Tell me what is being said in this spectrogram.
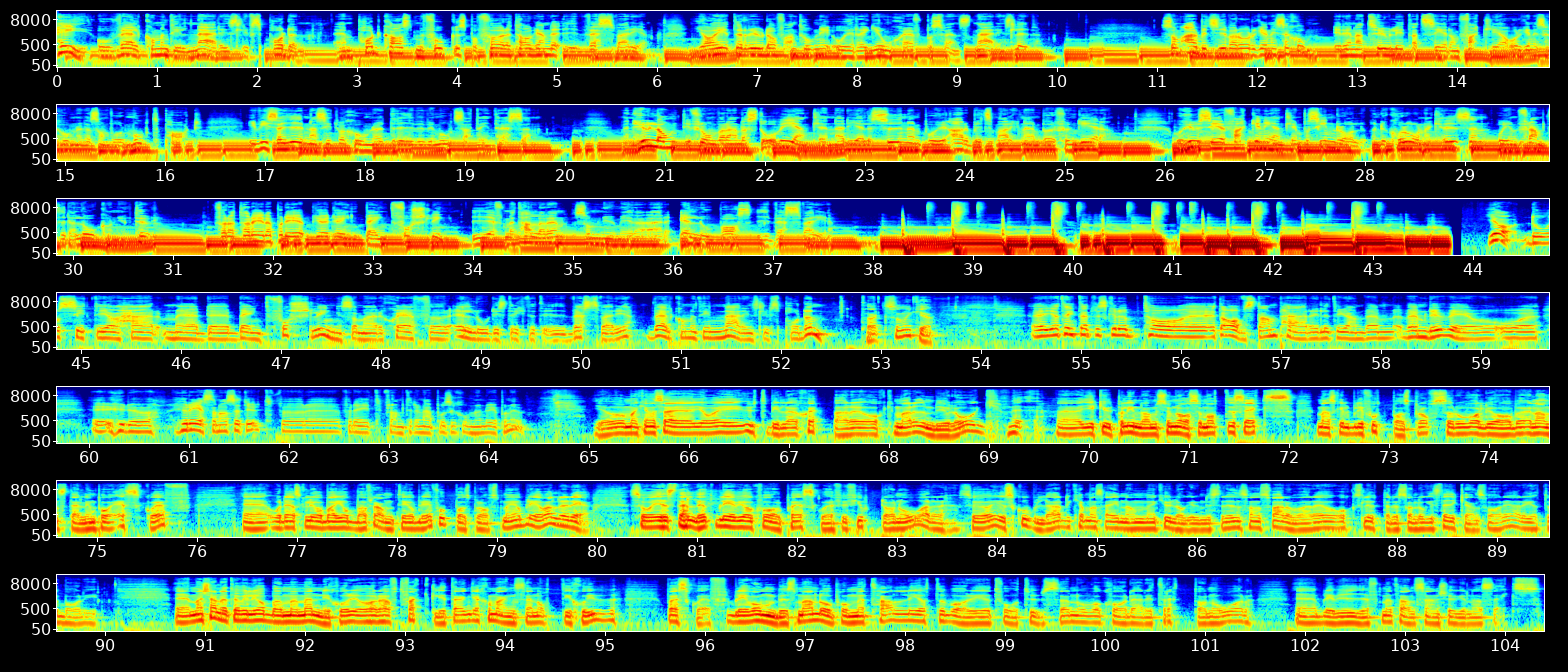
Hej och välkommen till Näringslivspodden, en podcast med fokus på företagande i Västsverige. Jag heter Rudolf Antoni och är regionchef på Svenskt Näringsliv. Som arbetsgivarorganisation är det naturligt att se de fackliga organisationerna som vår motpart. I vissa givna situationer driver vi motsatta intressen. Men hur långt ifrån varandra står vi egentligen när det gäller synen på hur arbetsmarknaden bör fungera? Och hur ser facken egentligen på sin roll under coronakrisen och i en framtida lågkonjunktur? För att ta reda på det bjöd jag in Bengt Forsling, IF Metallaren som numera är LO-bas i Västsverige. Ja, då sitter jag här med eh, Bengt Forsling som är chef för LO-distriktet i Västsverige. Välkommen till Näringslivspodden. Tack så mycket. Eh, jag tänkte att vi skulle ta eh, ett avstamp här i lite grann vem, vem du är och, och eh, hur, du, hur resan har sett ut för, för dig fram till den här positionen du är på nu. Jo, man kan väl säga jag är utbildad skeppare och marinbiolog. Jag gick ut på Lindholms gymnasium 86 men skulle bli fotbollsproffs och då valde jag en anställning på SKF. Eh, och där skulle jag bara jobba fram till jag blev fotbollsproffs men jag blev aldrig det. Så istället blev jag kvar på SKF i 14 år. Så jag är ju skolad kan man säga inom kullagerindustrin som svarvare och slutade som logistikansvarig här i Göteborg. Eh, man kände att jag ville jobba med människor. Jag har haft fackligt engagemang sedan 87 på SKF. Blev ombudsman då på Metall i Göteborg 2000 och var kvar där i 13 år. Eh, blev ju IF Metall sedan 2006.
